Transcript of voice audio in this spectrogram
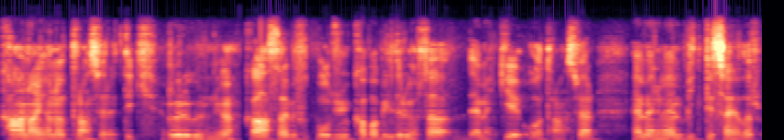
Kaan Ayhan'ı transfer ettik. Öyle görünüyor. Galatasaray bir futbolcuyu kapabildiriyorsa demek ki o transfer hemen hemen bitti sayılır.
